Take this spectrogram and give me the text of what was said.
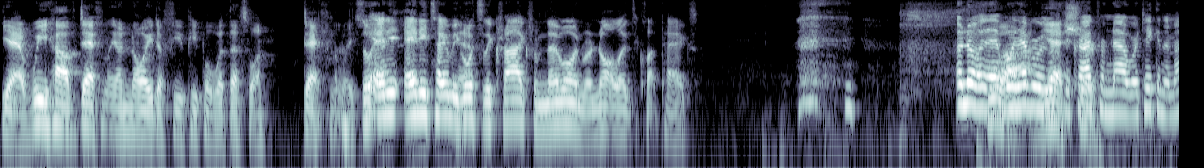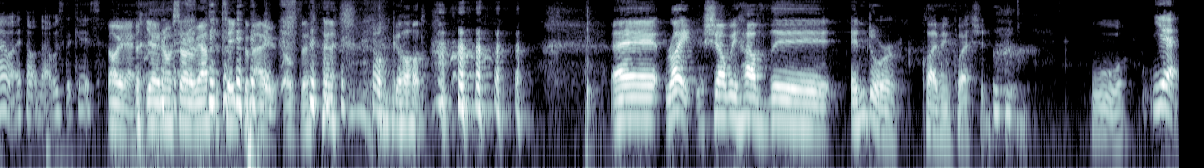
Yeah, we have definitely annoyed a few people with this one. Definitely. so Yeah. any any time we Yeah. go to the crag from now on, we're not allowed to clip pegs. Oh no! uh, Wow, whenever we yeah, lift the crag from now, we're taking them out. I thought that was the case. Oh yeah, yeah. No, sorry, we have to take them out of the. oh god. uh, right. Shall we have the indoor climbing question? Ooh. Yeah.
